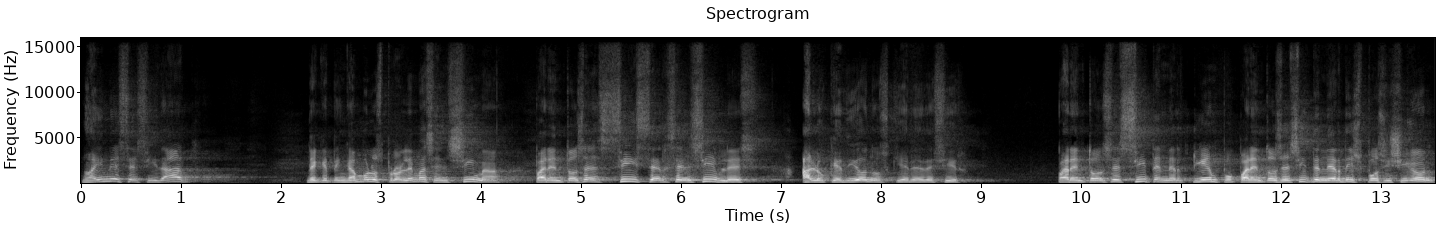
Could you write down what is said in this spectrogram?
No hay necesidad de que tengamos los problemas encima para entonces sí ser sensibles a lo que Dios nos quiere decir. Para entonces sí tener tiempo, para entonces sí tener disposición,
